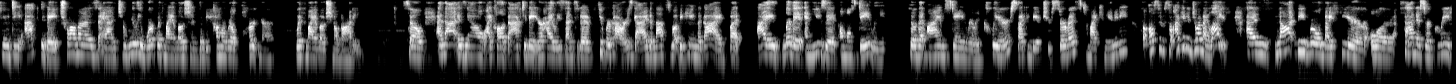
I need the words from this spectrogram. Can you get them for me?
to deactivate traumas, and to really work with my emotions and become a real partner with my emotional body. So, and that is now, I call it the Activate Your Highly Sensitive Superpowers Guide. And that's what became the guide. But I live it and use it almost daily so that I am staying really clear so I can be of true service to my community, but also so I can enjoy my life and not be ruled by fear or sadness or grief.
